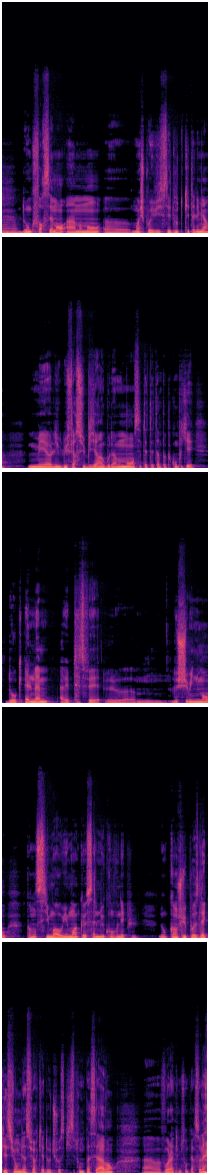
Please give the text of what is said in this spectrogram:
Mmh. Donc forcément, à un moment, euh, moi, je pouvais vivre ses doutes qui étaient les miens, mais euh, lui, lui faire subir au bout d'un moment, c'était peut-être un peu plus compliqué. Donc elle-même avait peut-être fait le, euh, le cheminement pendant six mois ou huit mois que ça ne lui convenait plus. Donc quand je lui pose la question, bien sûr qu'il y a d'autres choses qui se sont passées avant, euh, voilà, qui me sont personnelles.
